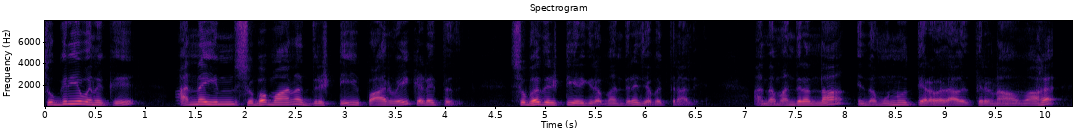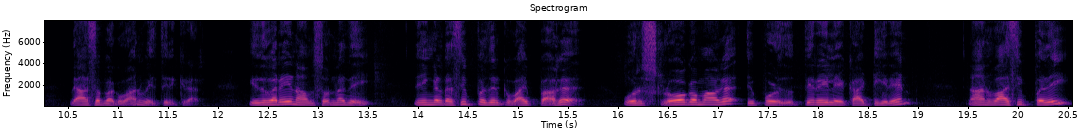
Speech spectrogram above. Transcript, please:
சுக்ரீவனுக்கு அன்னையின் சுபமான திருஷ்டி பார்வை கிடைத்தது. சுப திருஷ்டி இருக்கிற மந்திர ஜபத்தினாலே. அந்த மந்திரம்தான் இந்த முந்நூற்றி அறுபதாவது திருநாமமாக வியாச பகவான் வைத்திருக்கிறார். இதுவரை நாம் சொன்னதை நீங்கள் ரசிப்பதற்கு வாய்ப்பாக ஒரு ஸ்லோகமாக இப்பொழுது திரையிலே காட்டுகிறேன். நான் வாசிப்பதை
